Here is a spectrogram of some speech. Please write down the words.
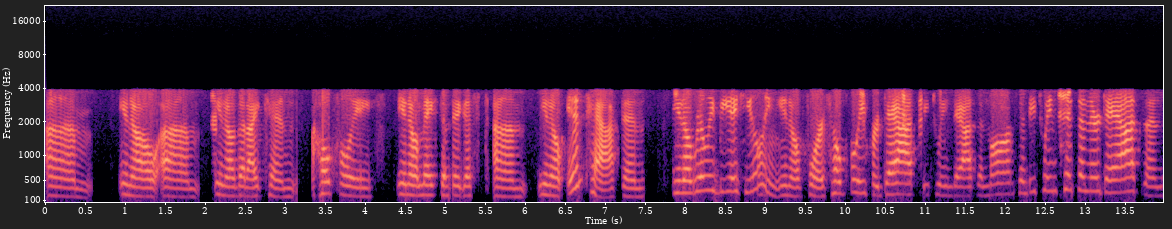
um, you know, um, you know, that I can hopefully, you know, make the biggest, um, you know, impact and you know, really be a healing, you know, force. Hopefully for dads, between dads and moms, and between kids and their dads, and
